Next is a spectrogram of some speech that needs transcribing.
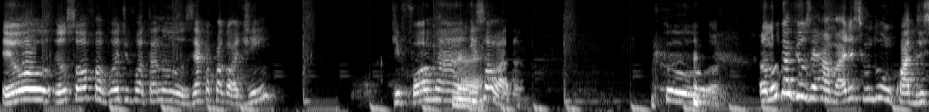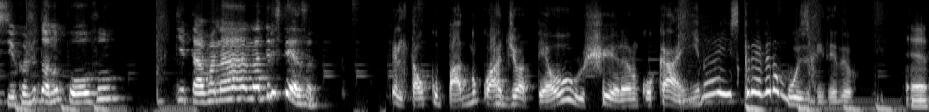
Eu, eu sou a favor de votar no Zeca Pagodinho de forma É. isolada. Eu nunca vi o Zé Ramalho em cima de um quadriciclo ajudando o povo que tava na, na tristeza. Ele tá ocupado no quarto de hotel, cheirando cocaína e escrevendo música, entendeu? É.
